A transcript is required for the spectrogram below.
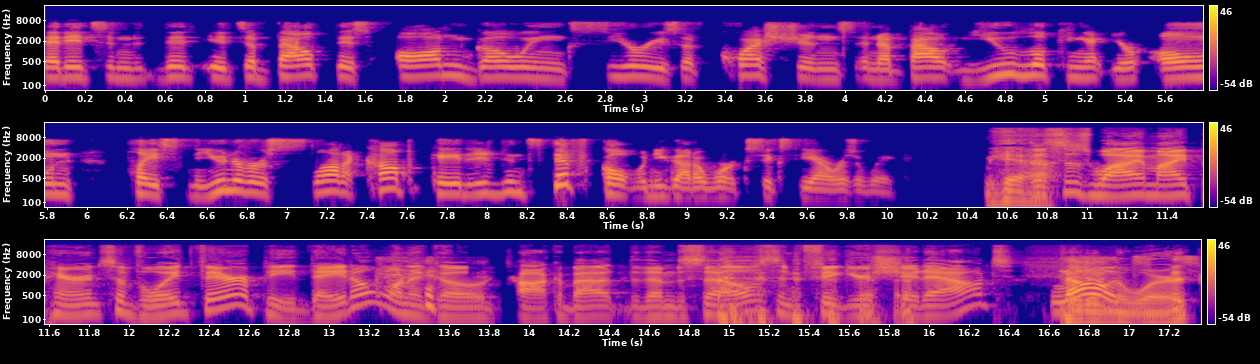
that it's in, that it's about this ongoing series of questions and about you looking at your own place in the universe is a lot of complicated and it's difficult when you got to work 60 hours a week Yeah. This is why my parents avoid therapy. They don't want to go talk about themselves and figure shit out. no in the it's work. just-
